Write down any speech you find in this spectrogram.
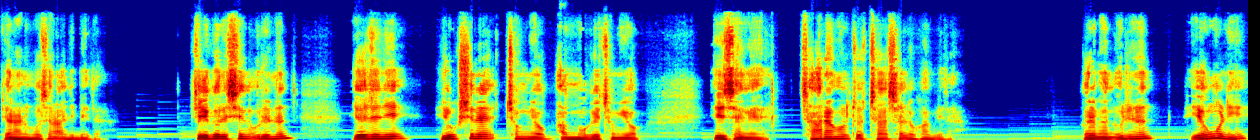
변하는 것은 아닙니다. 질그릇인 우리는 여전히 육신의 정욕, 안목의 정욕, 이생의 자랑을 쫓아 살려고 합니다. 그러면 우리는 영원히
